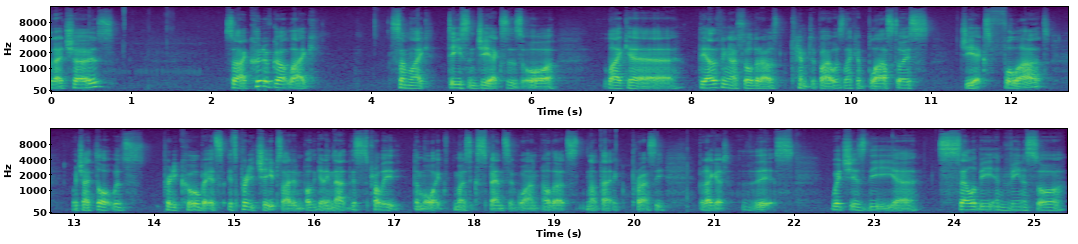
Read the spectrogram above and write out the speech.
that I chose. So I could have got like some like decent GXs or like a, uh, the other thing I saw that I was tempted by was like a Blastoise GX full art, which I thought was pretty cool, but it's it's pretty cheap, so I didn't bother getting that. This is probably the more most expensive one, although it's not that pricey. But I got this, which is the uh, Celebi and Venusaur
